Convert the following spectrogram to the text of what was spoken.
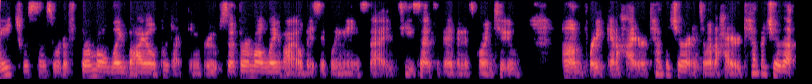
H with some sort of thermolabile protecting group. So thermolabile basically means that it's heat sensitive and it's going to um, break at a higher temperature. And so at a higher temperature, that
